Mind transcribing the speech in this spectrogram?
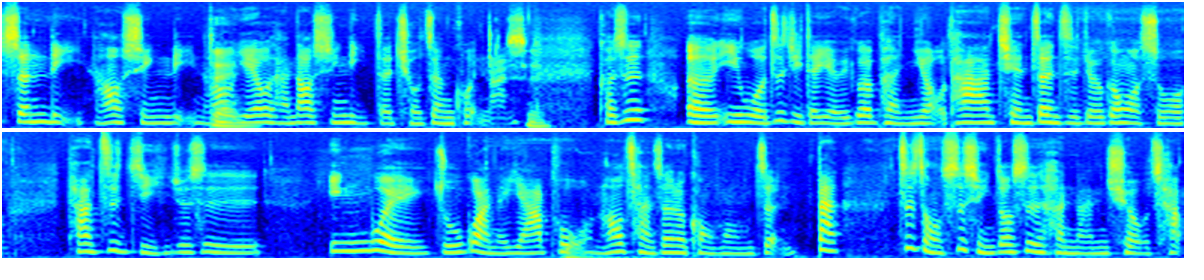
生理，然后心理，然后也有谈到心理的求证困难。是可是，呃，以我自己的有一个朋友，他前阵子就跟我说，他自己就是因为主管的压迫，然后产生了恐慌症，但这种事情都是很难求偿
